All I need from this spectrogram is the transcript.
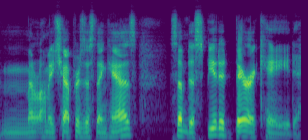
Mm, I don't know how many chapters this thing has some disputed barricade.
